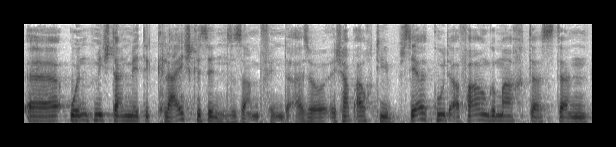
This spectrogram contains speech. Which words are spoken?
Äh, und mich dann mit Gleichgesinnten zusammenfinde. Also ich habe auch die sehr gute Erfahrung gemacht, dass dann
